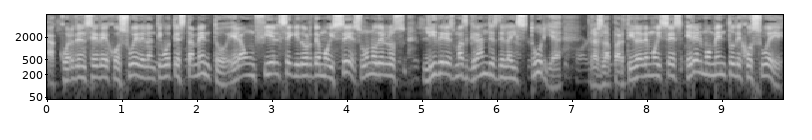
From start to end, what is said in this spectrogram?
Acuérdense de Josué del Antiguo Testamento. Era un fiel seguidor de Moisés, uno de los líderes más grandes de la historia. Tras la partida de Moisés, era el momento de Josué.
